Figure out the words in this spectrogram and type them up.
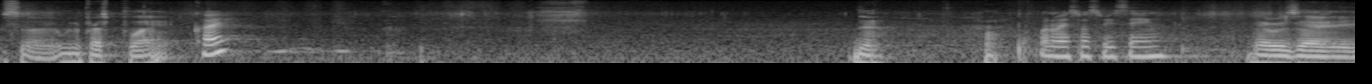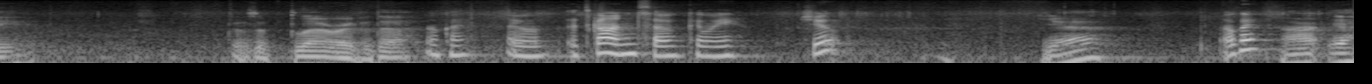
so I'm gonna press play. Okay. Yeah. What am I supposed to be seeing? There was a there was a blur over there. Okay. I it's gone, so can we shoot? Yeah. Okay. All right. Yeah.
